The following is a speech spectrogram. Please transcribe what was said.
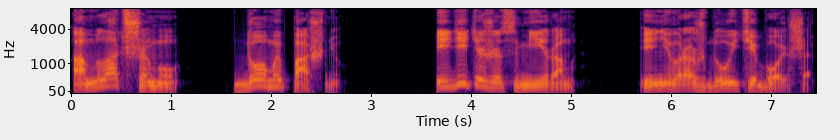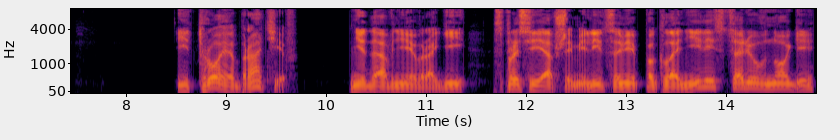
а младшему дом и пашню? Идите же с миром и не враждуйте больше. И трое братьев, недавние враги, с просиявшими лицами поклонились царю в ноги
